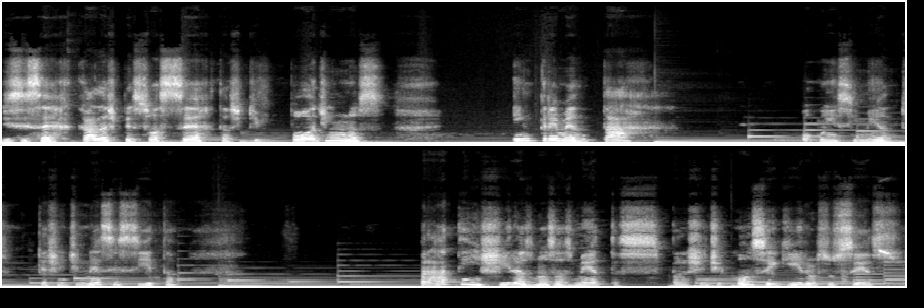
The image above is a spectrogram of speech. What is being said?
de se cercar das pessoas certas que podem nos incrementar o conhecimento que a gente necessita para atingir as nossas metas, para a gente conseguir o sucesso.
